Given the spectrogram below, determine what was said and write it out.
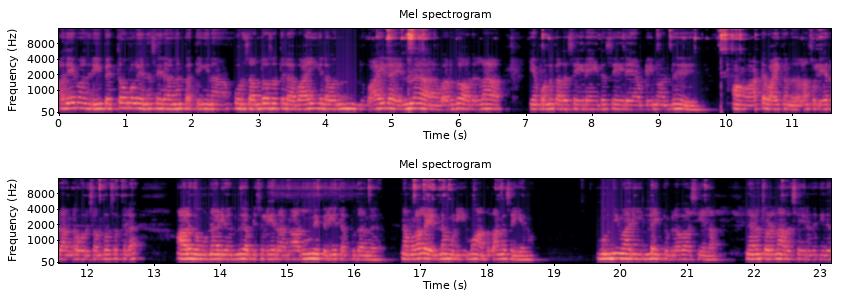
அதே மாதிரி பெற்றவங்களும் என்ன செய்கிறாங்கன்னு பார்த்தீங்கன்னா ஒரு சந்தோஷத்தில் வாய்களை வந்து வாயில் என்ன வருதோ அதெல்லாம் என் பொண்ணுக்கு அதை செய்கிறேன் இதை செய்கிறேன் அப்படின்னு வந்து அவங்க ஆட்டை வாய்க்கு வந்ததெல்லாம் சொல்லிடுறாங்க. ஒரு சந்தோஷத்தில் ஆளுங்க முன்னாடி வந்து அப்படி சொல்லிடுறாங்க. அதுவுமே பெரிய தப்பு தாங்க நம்மளால் என்ன முடியுமோ அதை தாங்க செய்யணும். முந்தி மாதிரி இல்லை இப்போ விலைவாசியெல்லாம். நினச்ச உடனே அதை செய்கிறதுக்கு இதை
